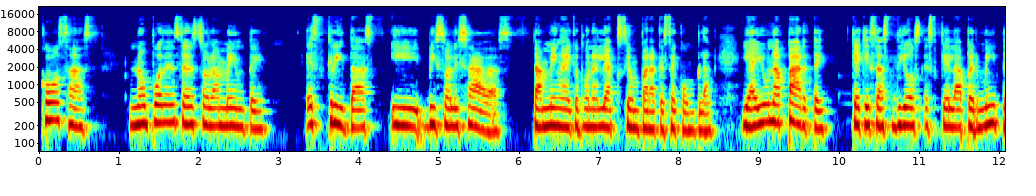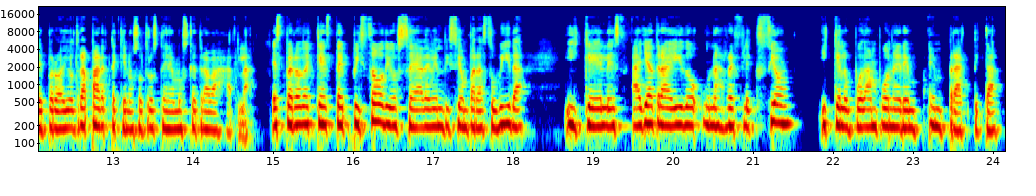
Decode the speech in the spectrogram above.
cosas no pueden ser solamente escritas y visualizadas. También hay que ponerle acción para que se cumplan. Y hay una parte que quizás Dios es que la permite, pero hay otra parte que nosotros tenemos que trabajarla. Espero de que este episodio sea de bendición para su vida y que les haya traído una reflexión y que lo puedan poner en, en práctica.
